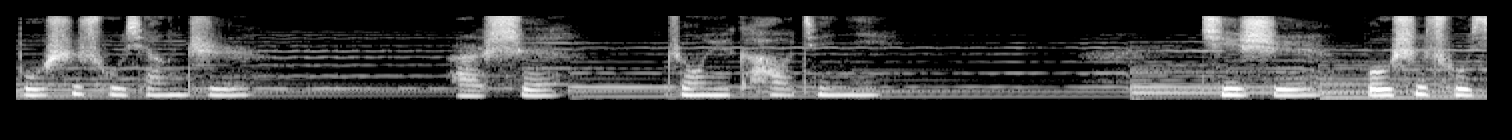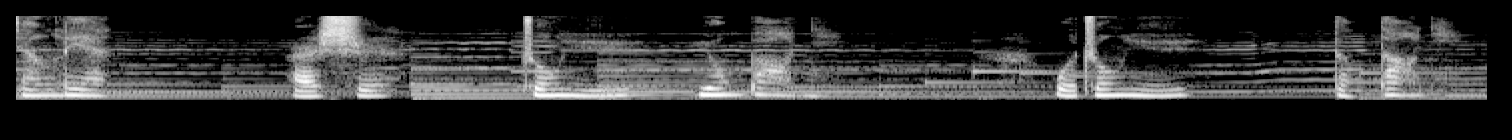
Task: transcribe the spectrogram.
不是初相知，而是终于靠近你；其实不是初相恋，而是终于拥抱你。我终于等到你。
